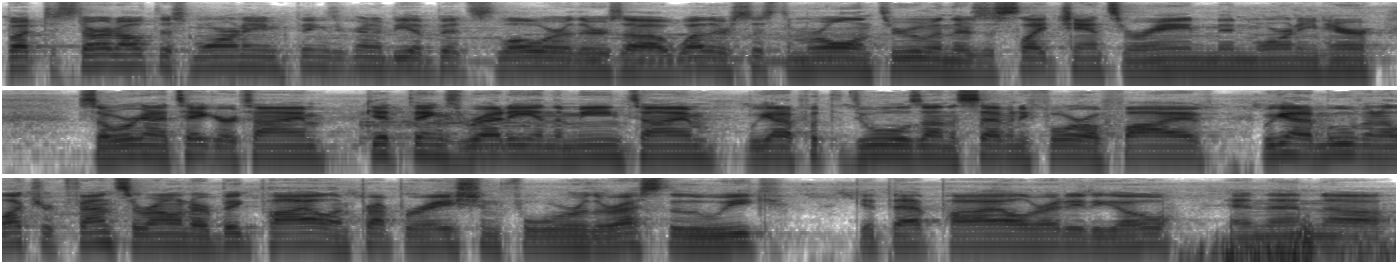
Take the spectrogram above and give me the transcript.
But to start out this morning, things are going to be a bit slower. There's a weather system rolling through and there's a slight chance of rain mid-morning here. So we're gonna take our time, get things ready. In the meantime, we gotta put the duals on the 7405 we got to move an electric fence around our big pile in preparation for the rest of the week. Get that pile ready to go and then uh,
